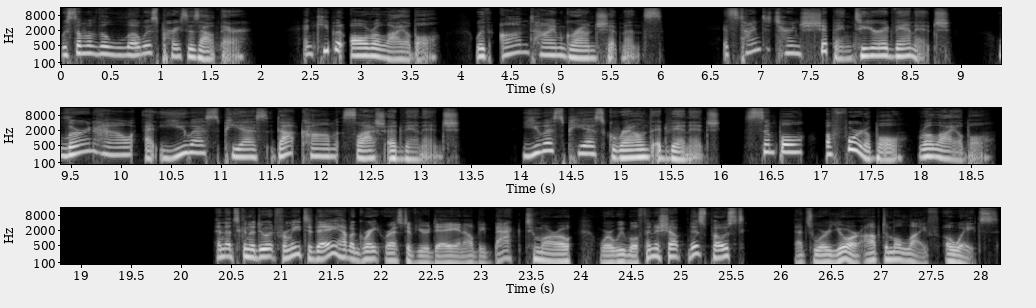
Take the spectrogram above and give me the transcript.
with some of the lowest prices out there and keep it all reliable with on time ground shipments. It's time to turn shipping to your advantage. Learn how at usps.com/advantage. USPS Ground Advantage: simple, affordable, reliable. And that's going to do it for me today. Have a great rest of your day, and I'll be back tomorrow where we will finish up this post. That's where your optimal life awaits.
